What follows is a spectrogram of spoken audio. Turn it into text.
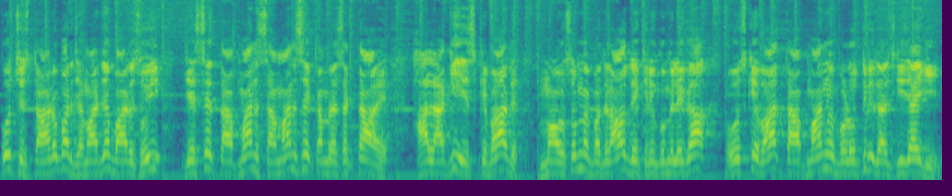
कुछ स्थानों पर झमाझम बारिश हुई, जिससे तापमान सामान्य से कम रह सकता है। हालाँकि इसके बाद मौसम में बदलाव देखने को मिलेगा। उसके बाद तापमान में बढ़ोतरी दर्ज की जाएगी।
